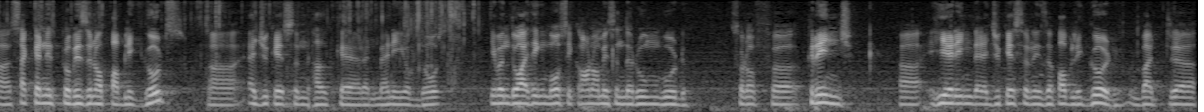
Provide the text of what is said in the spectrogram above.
Uh, second is provision of public goods, uh, education, healthcare, and many of those. Even though I think most economists in the room would sort of uh, cringe uh, hearing that education is a public good, but uh,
